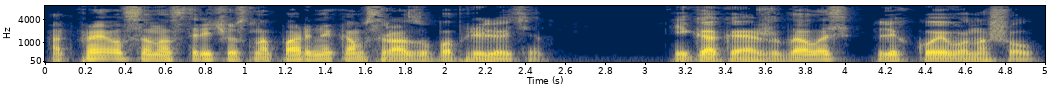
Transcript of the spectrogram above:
отправился на встречу с напарником сразу по прилете. И, как и ожидалось, легко его нашел.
